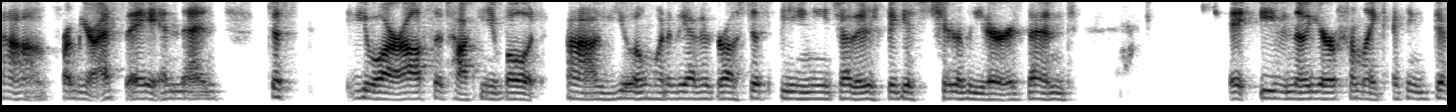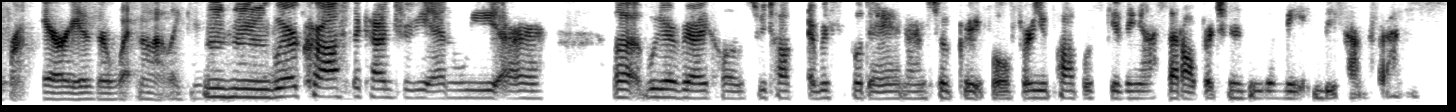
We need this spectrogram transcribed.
um, from your essay. And then just you are also talking about uh, you and one of the other girls just being each other's biggest cheerleaders. And it, even though you're from like, I think different areas or whatnot, like you're just- mm-hmm. we're across the country and we are. Uh, we are very close. We talk every single day, and I'm so grateful for Upopolis giving us that opportunity to meet and become friends.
